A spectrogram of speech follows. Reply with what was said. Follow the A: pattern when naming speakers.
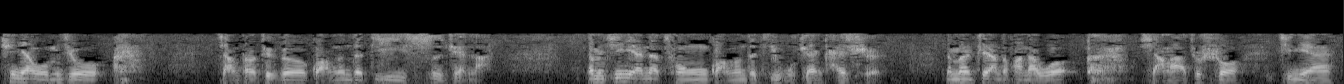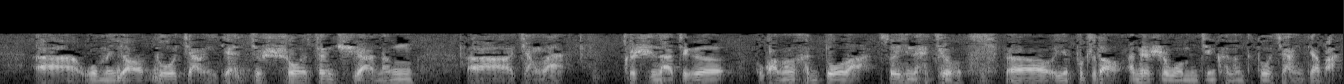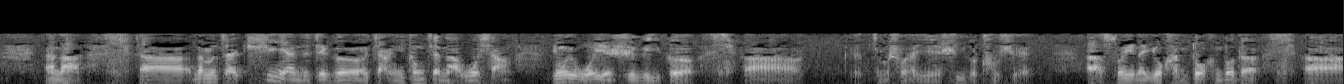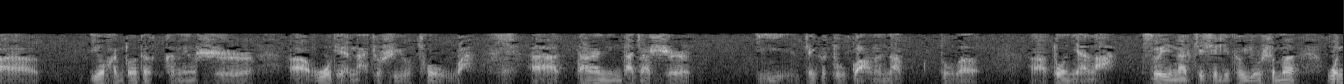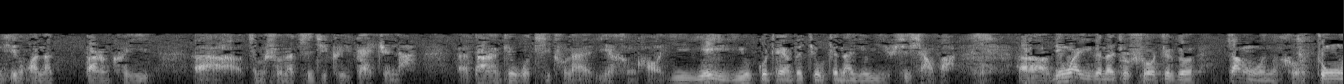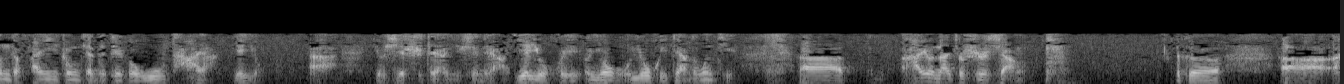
A: 去年我们就讲到这个广论的第四卷了。那么今年呢，从广论的第五卷开始。那么这样的话呢，我 想啊，就是说今年啊，我们要多讲一点，就是说争取啊能啊讲完。可是呢，这个广论很多了，所以呢就呃也不知道，反正是我们尽可能的多讲一点吧。啊那呃，那么在去年的这个讲义中间呢，我想，因为我也是一个啊，怎么说呢，也是一个初学啊，所以呢，有很多很多的啊，有很多的肯定是啊误点呢，就是有错误啊啊，当然你们大家是以这个读广文呢读了啊多年了，所以呢，这些里头有什么问题的话呢，当然可以。啊，怎么说呢？自己可以改正呐。呃，当然给我提出来也很好，也也有过这样的纠正呢，有一些想法。啊，另外一个呢，就是说这个藏文和中文的翻译中间的这个误差呀，也有啊，有些是这样，有些那样，也有会有有会这样的问题。啊，还有呢，就是想这个啊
